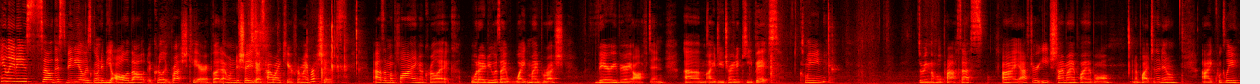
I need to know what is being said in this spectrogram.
Hey ladies, so this video is going to be all about acrylic brush care, but I wanted to show you guys how I care for my brushes. As I'm applying acrylic, what I do is I wipe my brush very, very often. Um, I do try to keep it clean during the whole process. I, after each time I apply a ball and apply it to the nail, I quickly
